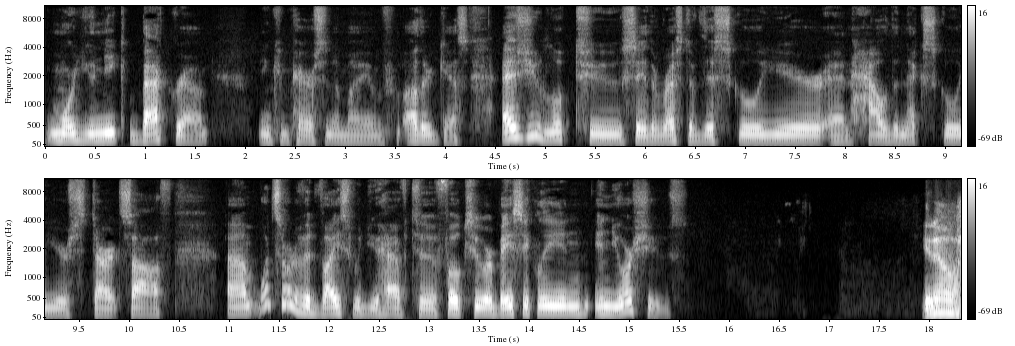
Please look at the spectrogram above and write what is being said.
more unique background, in comparison to my other guests. As you look to, say, the rest of this school year and how the next school year starts off, um, what sort of advice would you have to folks who are basically in, in your shoes? You know,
